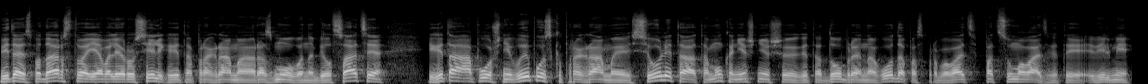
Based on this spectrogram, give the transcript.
Вітаю спадарства я валеру селік гэта праграма размова на белсаце і гэта апошні выпуск праграмы сёлета таму канешне ж гэта добрая нагода паспрабаваць падсумаваць гэты вельмі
